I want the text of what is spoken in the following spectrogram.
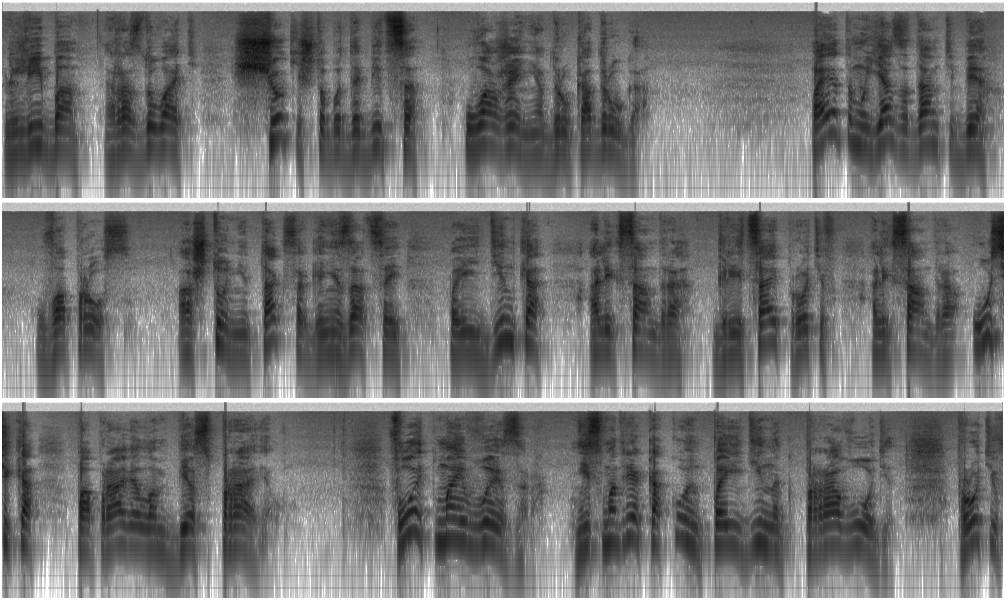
либо раздувать щеки, чтобы добиться уважения друг от друга. Поэтому я задам тебе вопрос. А что не так с организацией поединка Александра Грицай против Александра Усика по правилам без правил? Флойд Майвезер, несмотря какой он поединок проводит против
